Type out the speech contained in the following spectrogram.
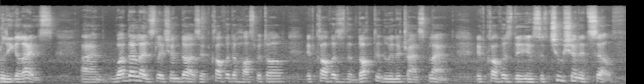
legalized. And what that legislation does, it covers the hospital, it covers the doctor doing the transplant, it covers the institution itself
